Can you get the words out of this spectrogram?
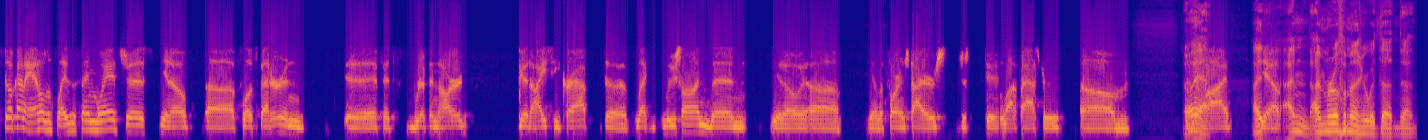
still kind of handles and plays the same way. It's just you know uh, floats better, and uh, if it's ripping hard, good icy crap to let loose on, then you know uh, you know the four inch tires just do a lot faster. Um, Oh, yeah. five. I, Yeah. I'm I'm real familiar with the the.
